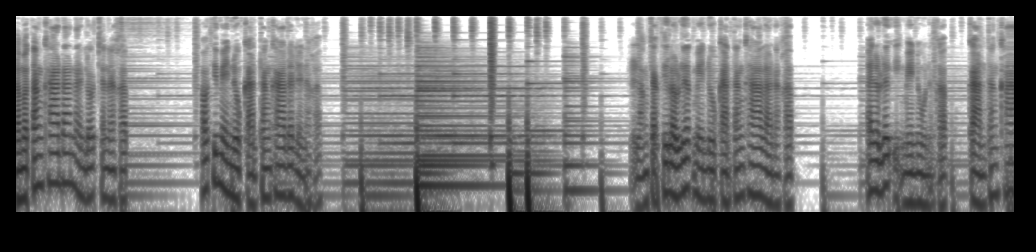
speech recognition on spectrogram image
เรามาตั้งค่าด้านในรถกันนะครับ เข้าที่เมนูการตั้งค่าได้เลยนะครับ หลังจากที่เราเลือกเมนูการตั้งค่าแล้วนะครับ ให้เราเลือกอีกเมนูหนึงครับ การตั้งค่า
